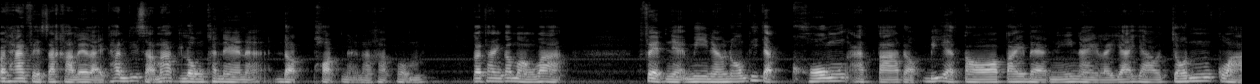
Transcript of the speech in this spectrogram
ประธานเฟดสาขาหลาย ๆ ท่านที่สามารถลงคะแนนนะดอทพอตนะนะครับผม ก็ท่านก็มองว่าเฟดเนี่ยมีแนวโน้มที่จะคงอัตราดอกเบี้ยต่อไปแบบนี้ในระยะยาวจนกว่า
